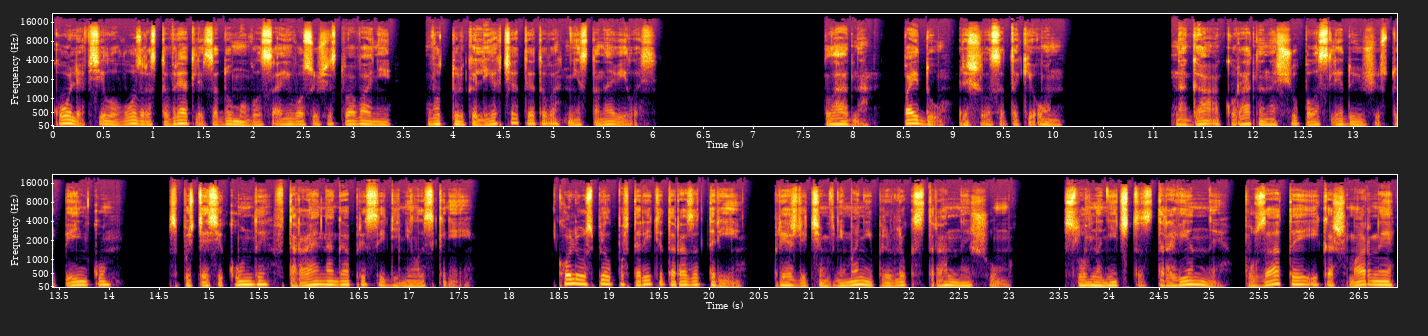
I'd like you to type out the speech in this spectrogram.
Коля в силу возраста вряд ли задумывался о его существовании, вот только легче от этого не становилось. «Ладно, пойду», — решился таки он. Нога аккуратно нащупала следующую ступеньку. Спустя секунды вторая нога присоединилась к ней. Коля успел повторить это раза три, прежде чем внимание привлек странный шум. Словно нечто здоровенное, пузатое и кошмарное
